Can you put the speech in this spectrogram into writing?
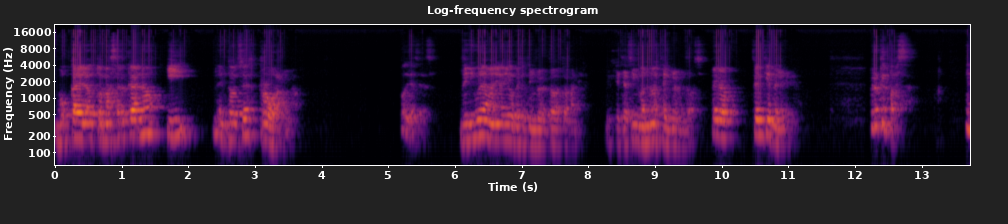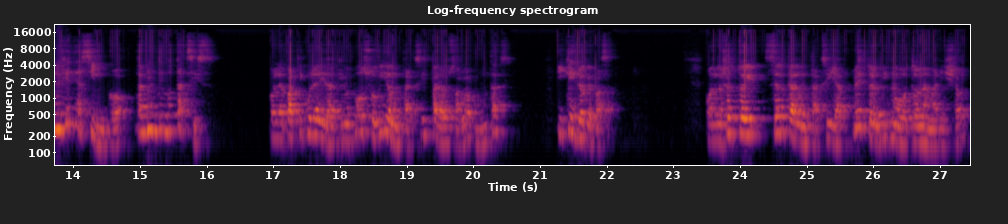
buscar el auto más cercano y entonces robarlo. Podría ser así. De ninguna manera digo que esto esté implementado de esta manera. El GTA V no está implementado así, pero se entiende la idea. Pero ¿qué pasa? En el GTA V también tengo taxis con la particularidad que me puedo subir a un taxi para usarlo como un taxi. ¿Y qué es lo que pasa? Cuando yo estoy cerca de un taxi y aprieto el mismo botón amarillo,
